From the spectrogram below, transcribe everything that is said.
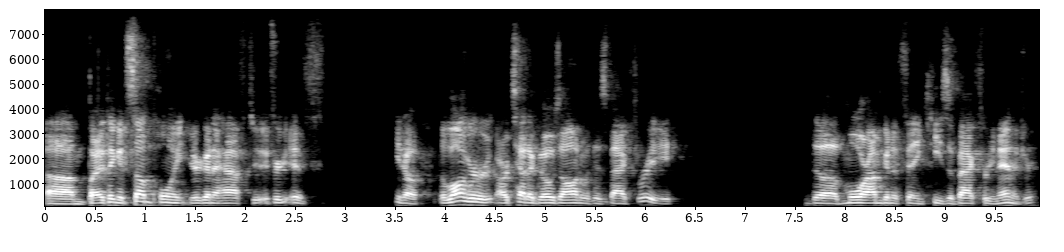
Um, but I think at some point you're going to have to if you're if you know the longer Arteta goes on with his back three, the more I'm going to think he's a back three manager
